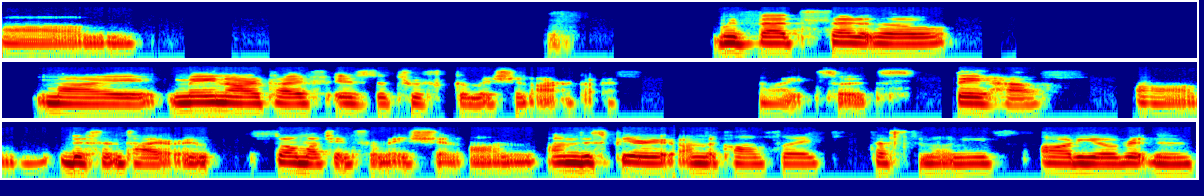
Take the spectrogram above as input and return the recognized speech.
Um, with that said, though, my main archive is the Truth Commission archive, right? So it's they have um, this entire so much information on on this period, on the conflict, testimonies, audio, written.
